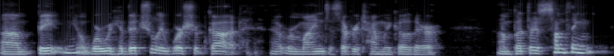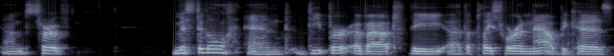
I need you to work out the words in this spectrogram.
um, being, you know, where we habitually worship God. It reminds us every time we go there. Um, but there's something sort of mystical and deeper about the uh, the place we're in now because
